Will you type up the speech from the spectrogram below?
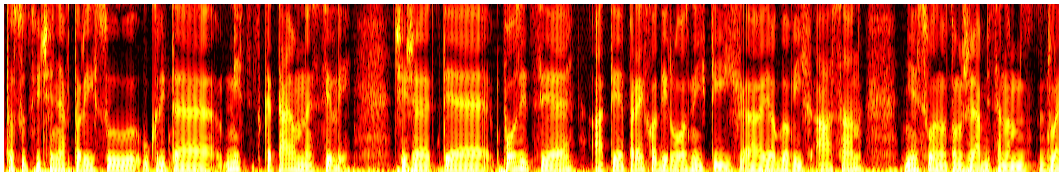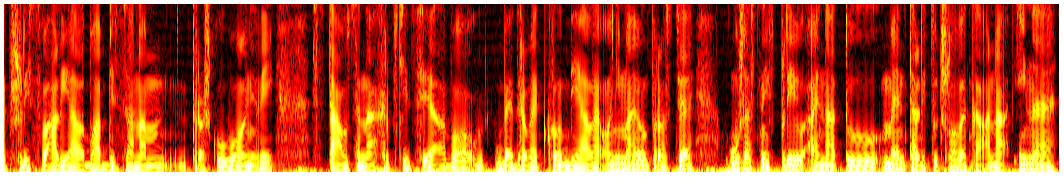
To sú cvičenia, v ktorých sú ukryté mystické tajomné sily. Čiže tie pozície a tie prechody rôznych tých e, jogových asan nie sú len o tom, že aby sa nám zlepšili svaly alebo aby sa nám trošku uvoľnili stavce na chrbtici alebo bedrové klby, ale oni majú proste úžasný vplyv aj na tú mentalitu človeka a na iné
